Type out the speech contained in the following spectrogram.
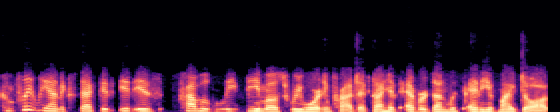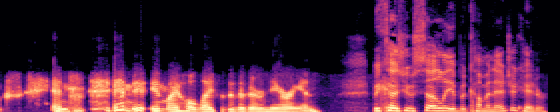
completely unexpected, it is probably the most rewarding project I have ever done with any of my dogs, and and in my whole life as a veterinarian. because you suddenly have become an educator.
